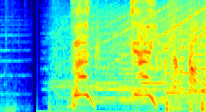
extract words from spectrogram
Bang! Gay!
